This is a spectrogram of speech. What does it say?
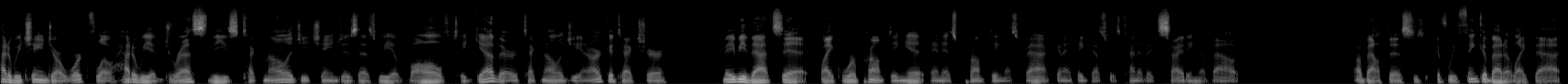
how do we change our workflow? How do we address these technology changes as we evolve together, technology and architecture? Maybe that's it. Like we're prompting it and it's prompting us back. And I think that's what's kind of exciting about about this. If we think about it like that,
